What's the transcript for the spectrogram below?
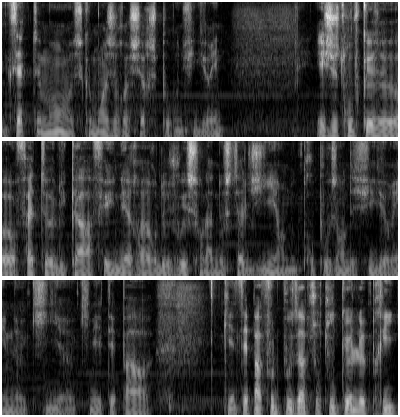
exactement ce que moi je recherche pour une figurine. Et je trouve que en fait Lucas a fait une erreur de jouer sur la nostalgie en nous proposant des figurines qui, n'étaient pas qui pas full posable, surtout que le prix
